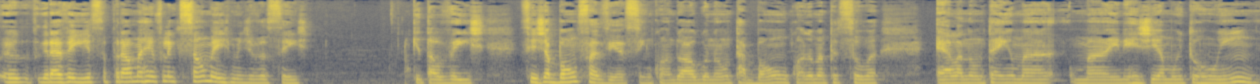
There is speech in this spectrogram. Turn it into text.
eu gravei isso para uma reflexão mesmo de vocês que talvez seja bom fazer assim quando algo não tá bom, quando uma pessoa ela não tem uma, uma energia muito ruim,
